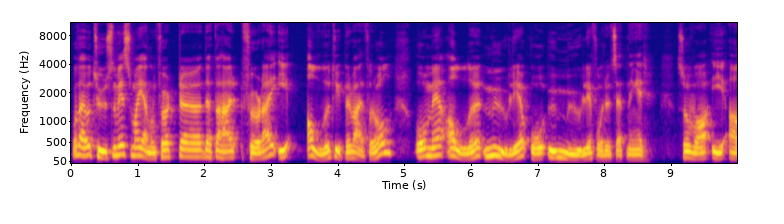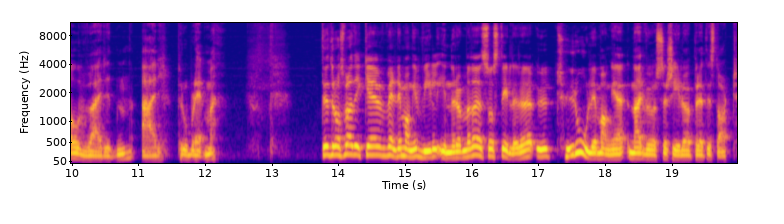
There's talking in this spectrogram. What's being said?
Og det er jo tusenvis som har gjennomført eh, dette her før deg i alle typer værforhold og med alle mulige og umulige forutsetninger. Så hva i all verden er problemet? Til tross for at ikke veldig mange vil innrømme det, så stiller det utrolig mange nervøse skiløpere til start.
